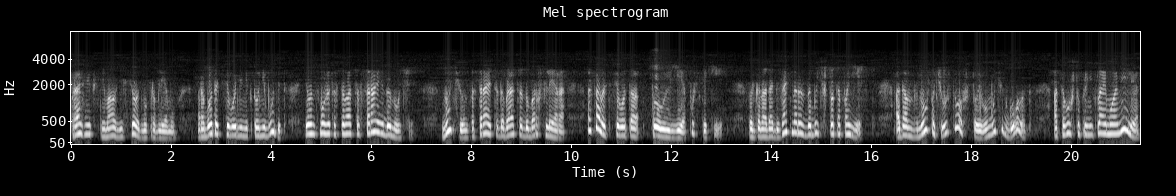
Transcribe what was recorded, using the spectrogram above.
Праздник снимал еще одну проблему. Работать сегодня никто не будет, и он сможет оставаться в сарае до ночи. Ночью он постарается добраться до Барфлера. Осталось всего-то пол-лье, пустяки. Только надо обязательно раздобыть что-то поесть. Адам вновь почувствовал, что его мучит голод. От того, что принесла ему Амелия,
